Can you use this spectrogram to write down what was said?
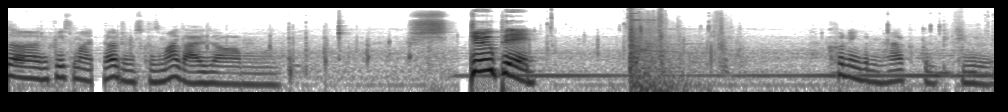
Uh increase my intelligence because my guy's um stupid. Couldn't even hack a computer.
